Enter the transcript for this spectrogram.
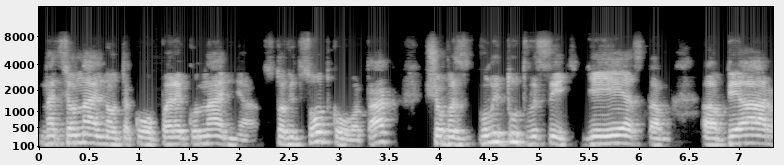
національного такого переконання 100%, так, щоб коли тут висить ЄС, там піар,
